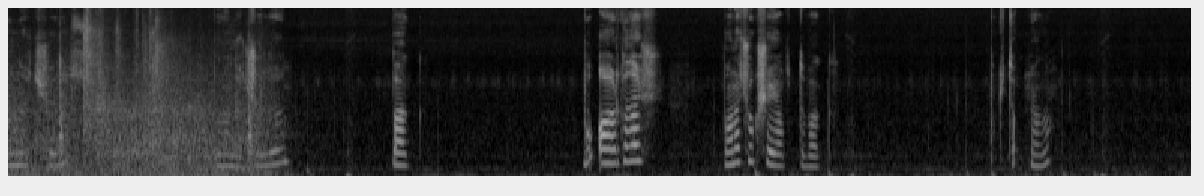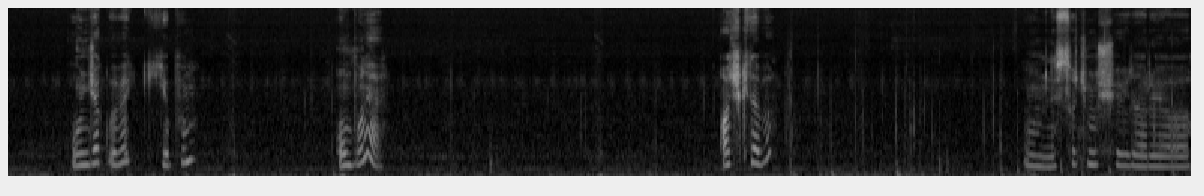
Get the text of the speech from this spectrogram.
Bunu açıyoruz. Bunu açalım. Bak. Bu arkadaş bana çok şey yaptı bak. Bu kitap ne lan? Oyuncak bebek yapım. O bu ne? Aç kitabı. Oğlum ne saçma şeyler ya.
